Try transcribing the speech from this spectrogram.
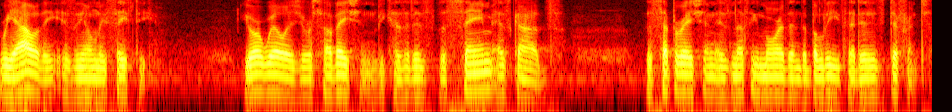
Reality is the only safety. Your will is your salvation because it is the same as God's. The separation is nothing more than the belief that it is different.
